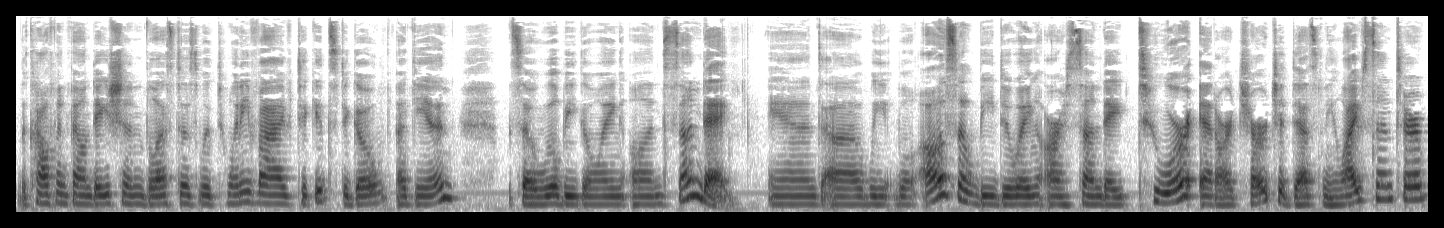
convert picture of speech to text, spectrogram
the Kauffman Foundation blessed us with 25 tickets to go again. So we'll be going on Sunday. And uh, we will also be doing our Sunday tour at our church at Destiny Life Center.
